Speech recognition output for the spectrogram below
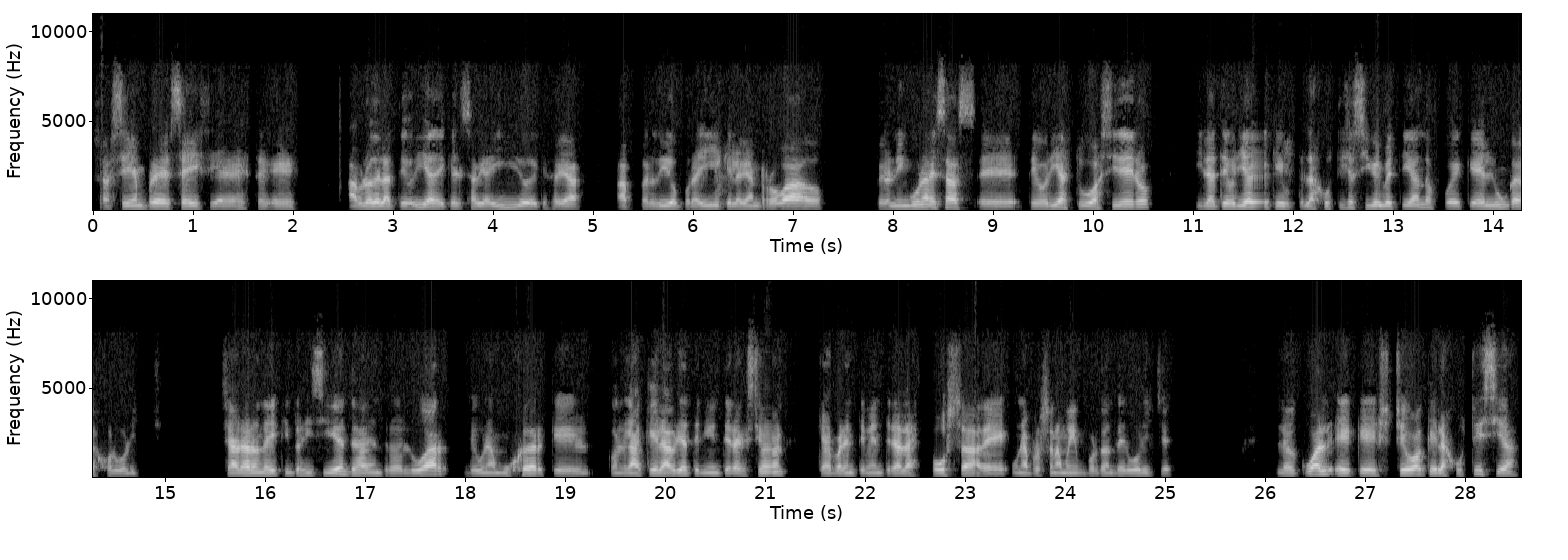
O sea, siempre se este, eh, habló de la teoría de que él se había ido, de que se había perdido por ahí, que le habían robado, pero ninguna de esas eh, teorías tuvo asidero y la teoría que la justicia siguió investigando fue que él nunca dejó el boliche. Se hablaron de distintos incidentes adentro del lugar, de una mujer que, con la que él habría tenido interacción, que aparentemente era la esposa de una persona muy importante del boliche, lo cual eh, que llevó a que la justicia,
